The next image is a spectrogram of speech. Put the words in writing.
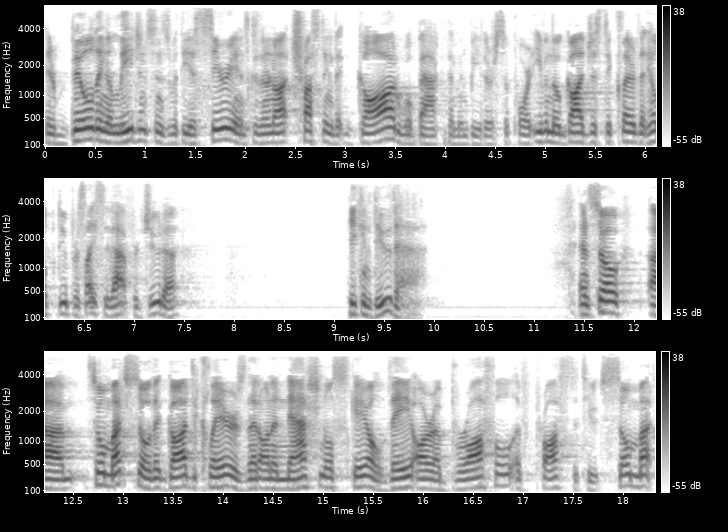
They're building allegiances with the Assyrians because they're not trusting that God will back them and be their support, even though God just declared that He'll do precisely that for Judah. He can do that. And so, um, so much so that God declares that on a national scale, they are a brothel of prostitutes. So much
